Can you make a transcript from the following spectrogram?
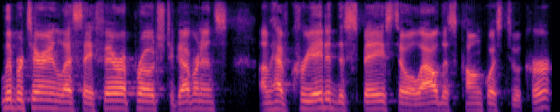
libertarian laissez-faire approach to governance um, have created the space to allow this conquest to occur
